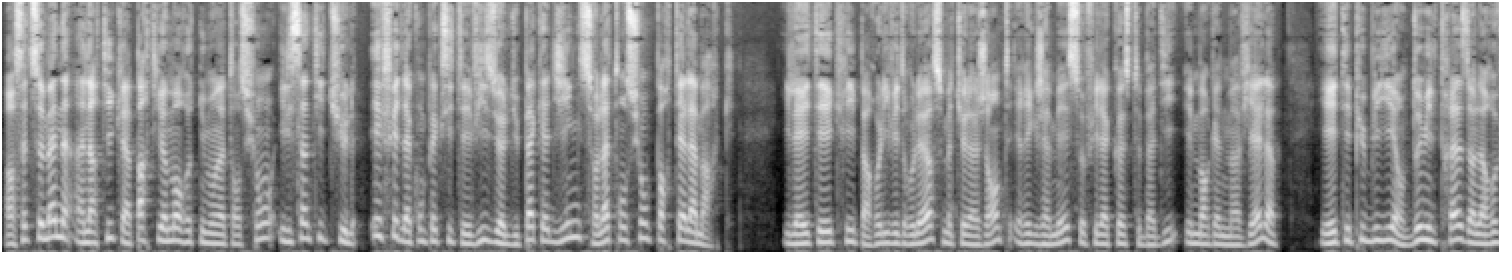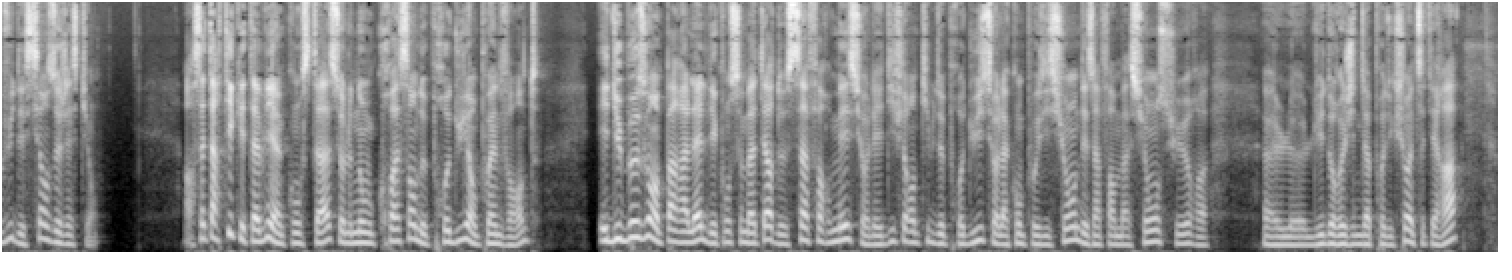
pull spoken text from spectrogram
alors cette semaine, un article a particulièrement retenu mon attention. Il s'intitule Effet de la complexité visuelle du packaging sur l'attention portée à la marque. Il a été écrit par Olivier Drulers, Mathieu Lagente, Éric Jamet, Sophie Lacoste-Badi et Morgane Maviel et a été publié en 2013 dans la revue des sciences de gestion. Alors cet article établit un constat sur le nombre croissant de produits en point de vente et du besoin en parallèle des consommateurs de s'informer sur les différents types de produits, sur la composition, des informations sur le lieu d'origine de la production, etc.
